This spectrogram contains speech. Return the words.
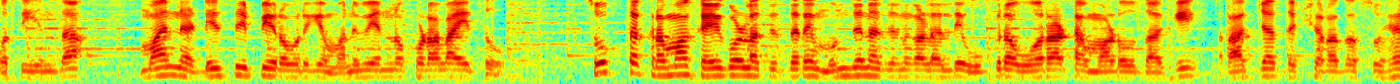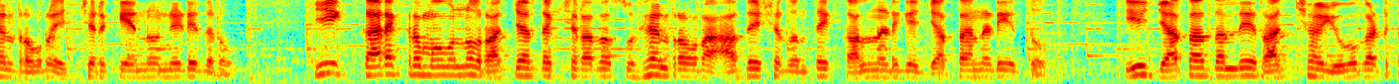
ವತಿಯಿಂದ ಮಾನ್ಯ ಡಿಸಿಪಿ ರವರಿಗೆ ಮನವಿಯನ್ನು ಕೊಡಲಾಯಿತು. ಸೂಕ್ತ ಕ್ರಮ ಕೈಗೊಳ್ಳದಿದ್ದರೆ ಮುಂದಿನ ದಿನಗಳಲ್ಲಿ ಉಗ್ರ ಹೋರಾಟ ಮಾಡುವುದಾಗಿ ರಾಜ್ಯಾಧ್ಯಕ್ಷರಾದ ಸುಹೇಲ್ ರವರು ಎಚ್ಚರಿಕೆಯನ್ನು ನೀಡಿದರು. ಈ ಕಾರ್ಯಕ್ರಮವನ್ನು ರಾಜ್ಯಾಧ್ಯಕ್ಷರಾದ ಸುಹೇಲ್ ರವರ ಆದೇಶದಂತೆ ಕಾಲ್ನಡಿಗೆ ಜಾಥಾ ನಡೆಯಿತು. ಈ ಜಾಥಾದಲ್ಲಿ ರಾಜ್ಯ ಯುವ ಘಟಕ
